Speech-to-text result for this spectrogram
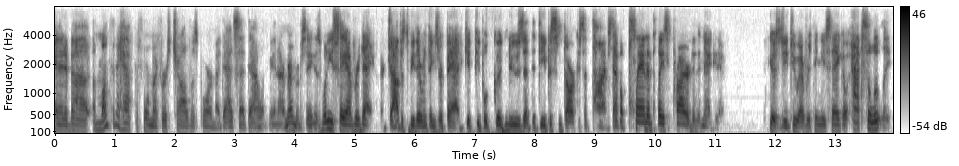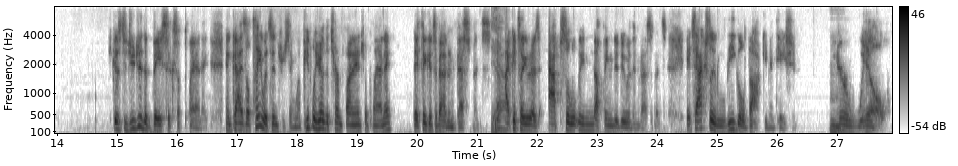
And about a month and a half before my first child was born, my dad sat down with me, and I remember him saying, "This, what do you say every day? Our job is to be there when things are bad, give people good news at the deepest and darkest of times, to have a plan in place prior to the negative." He goes, "Do you do everything you say?" I go, "Absolutely." He goes, "Did you do the basics of planning?" And guys, I'll tell you what's interesting. When people hear the term financial planning, they think it's about investments. Yeah. I can tell you it has absolutely nothing to do with investments. It's actually legal documentation, hmm. your will,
